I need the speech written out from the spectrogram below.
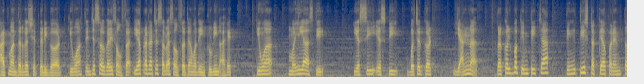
आत्मांतर्गत शेतकरी गट किंवा त्यांचे सहकारी संस्था या प्रकारच्या सगळ्या संस्था त्यामध्ये इन्क्लुडिंग आहेत. किंवा महिला असतील एस सी एस टी बचत गट यांना प्रकल्प किमतीच्या तेहतीस टक्क्यापर्यंत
